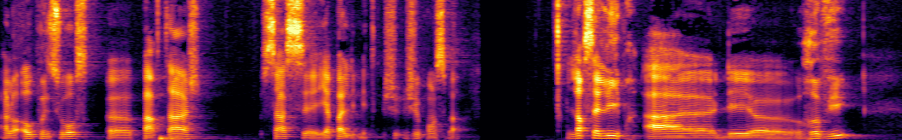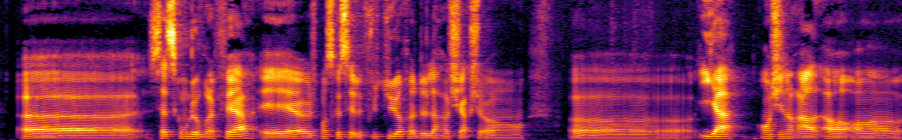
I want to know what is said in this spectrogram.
Alors open source, partage, ça, il n'y a pas de limite, je ne pense pas. Lorsque libre à des revues, c'est ce qu'on devrait faire et je pense que c'est le futur de la recherche en IA en général, en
